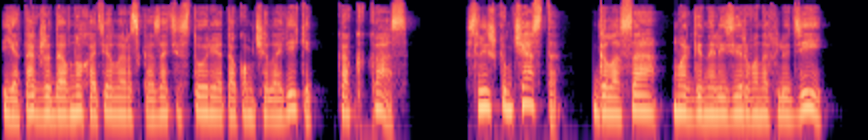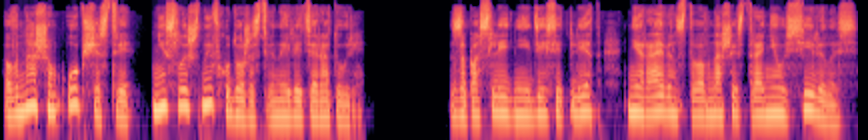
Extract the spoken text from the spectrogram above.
Я также давно хотела рассказать историю о таком человеке, как Касс. Слишком часто голоса маргинализированных людей в нашем обществе не слышны в художественной литературе. За последние 10 лет неравенство в нашей стране усилилось,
